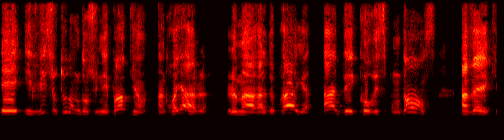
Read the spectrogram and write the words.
Et il vit surtout donc dans une époque incroyable. Le Maharal de Prague a des correspondances avec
